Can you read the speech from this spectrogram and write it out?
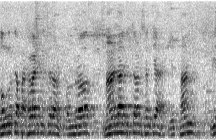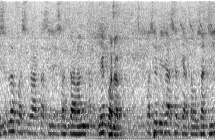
बङ्गुरका पाठाबाडी वितरण पन्ध्र माजा वितरण सङ्ख्या एक थान निशुल्क पशु स्वास्थ्य शिविर सञ्चालन एकपटक पशु निरा सङ्ख्या चौसठी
